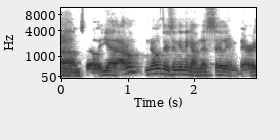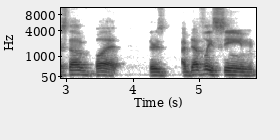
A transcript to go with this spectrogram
Um, so yeah, I don't know if there's anything I'm necessarily embarrassed of, but there's I've definitely seen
